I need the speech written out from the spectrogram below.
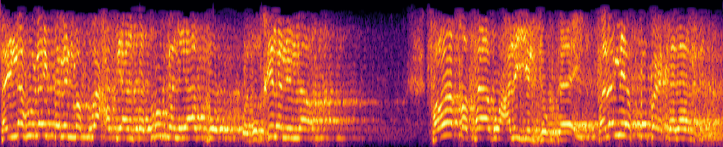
فإنه ليس من مصلحتي أن تتركني أكبر وتدخلني النار. فوقف أبو علي الجبائي فلم يستطع كلامه.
